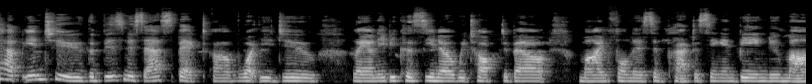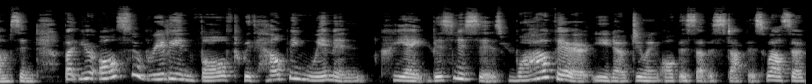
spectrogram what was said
tap into the business aspect of what you do, Leonie, because, you know, we talked about mindfulness and practicing and being new moms and, but you're also really involved with helping women create businesses while they're, you know, doing all this other stuff as well. So,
